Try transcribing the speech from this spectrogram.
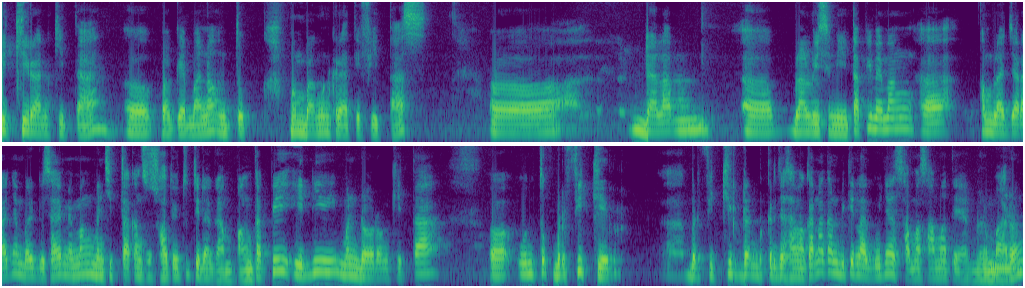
pikiran kita eh, bagaimana untuk membangun kreativitas dalam eh, melalui seni. Tapi memang eh, pembelajarannya bagi saya memang menciptakan sesuatu itu tidak gampang. Tapi ini mendorong kita eh, untuk berpikir, eh, berpikir dan bekerja sama. Karena kan bikin lagunya sama-sama tuh ya bareng-bareng.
